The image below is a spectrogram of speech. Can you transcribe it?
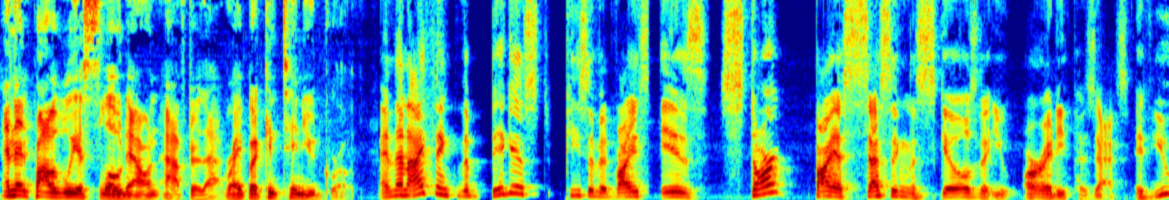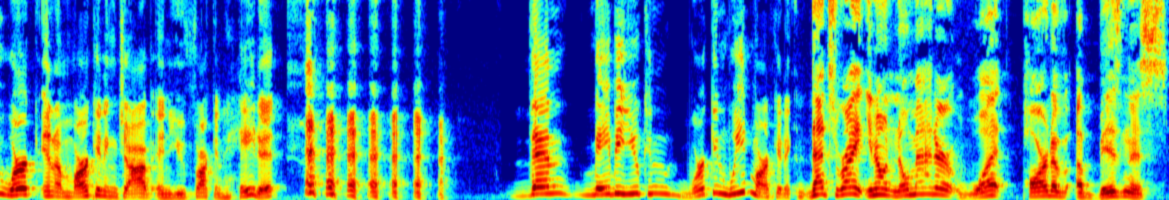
and then probably a slowdown after that, right? But continued growth. And then I think the biggest piece of advice is start by assessing the skills that you already possess. If you work in a marketing job and you fucking hate it, then maybe you can work in weed marketing. That's right. You know, no matter what part of a business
